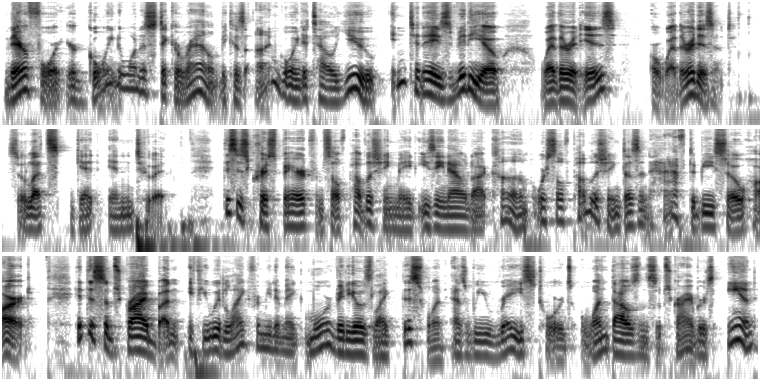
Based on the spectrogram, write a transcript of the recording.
Therefore, you're going to want to stick around because I'm going to tell you in today's video whether it is or whether it isn't. So let's get into it. This is Chris Baird from selfpublishingmadeeasynow.com where self-publishing doesn't have to be so hard. Hit the subscribe button if you would like for me to make more videos like this one as we race towards 1,000 subscribers and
